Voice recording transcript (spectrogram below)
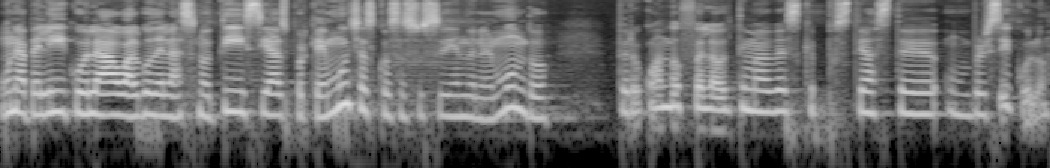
una película o algo de las noticias, porque hay muchas cosas sucediendo en el mundo, pero ¿cuándo fue la última vez que posteaste un versículo?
